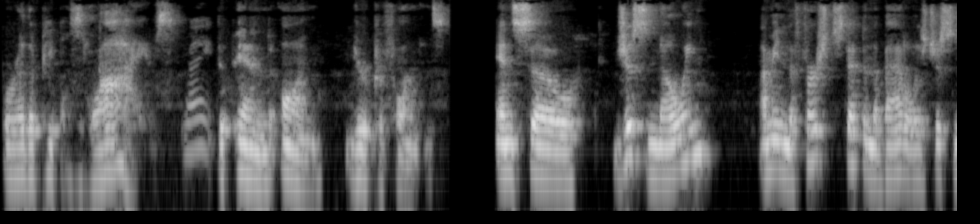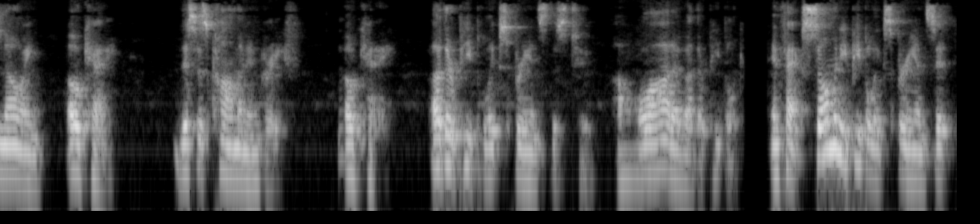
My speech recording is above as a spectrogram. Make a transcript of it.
or other people's lives right. depend on your performance. And so just knowing, I mean, the first step in the battle is just knowing, okay, this is common in grief. Mm-hmm. Okay. Other people experience this too. A lot of other people. In fact, so many people experience it,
